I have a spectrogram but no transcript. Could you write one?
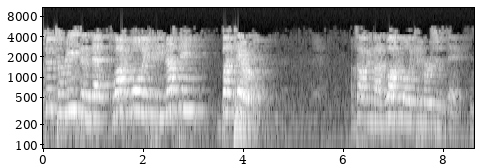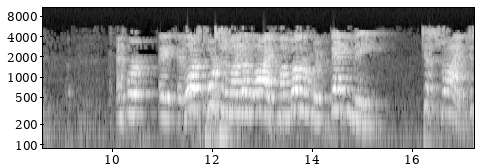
stood to reason that guacamole could be nothing but terrible. I'm talking about a guacamole conversion day. And for a, a large portion of my young life, my mother would beg me, just try it, just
